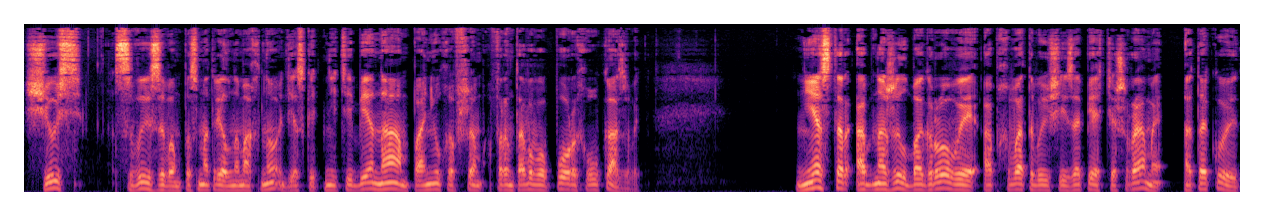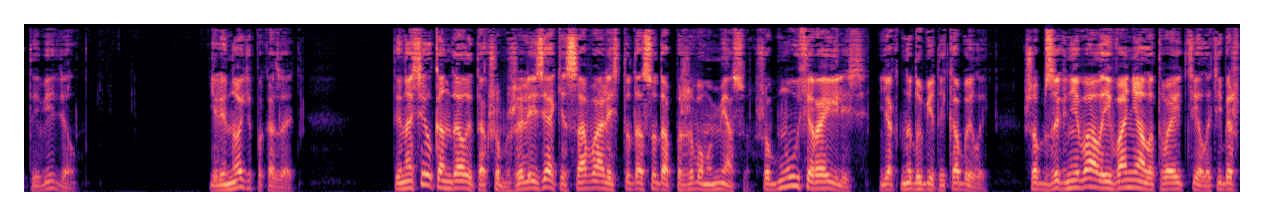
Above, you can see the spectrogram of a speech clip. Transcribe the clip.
Щусь с вызовом посмотрел на Махно, дескать, не тебе, нам, понюхавшим фронтового пороха, указывать. Нестор обнажил багровые, обхватывающие запястья шрамы. А такое ты видел? Или ноги показать? Ты носил кандалы так, чтобы железяки совались туда-сюда по живому мясу, чтобы мухи роились, як над убитой кобылой чтоб загнивало и воняло твое тело, тебе ж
